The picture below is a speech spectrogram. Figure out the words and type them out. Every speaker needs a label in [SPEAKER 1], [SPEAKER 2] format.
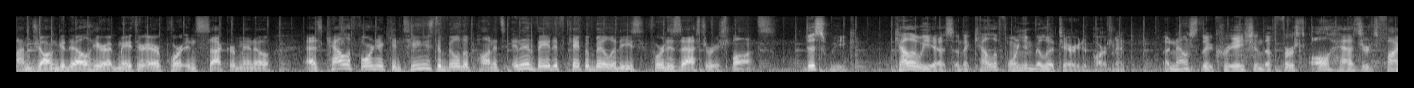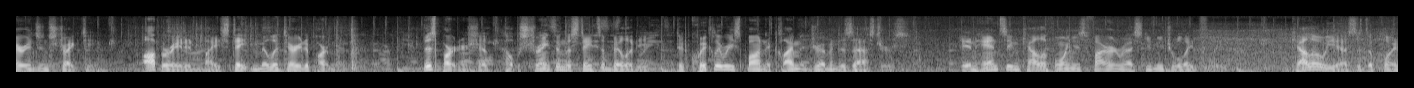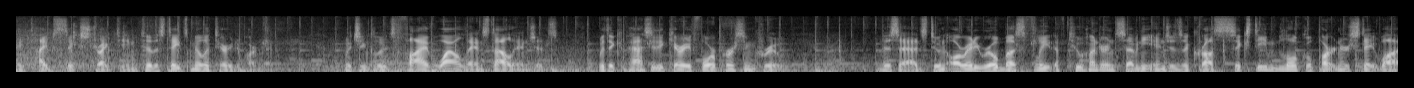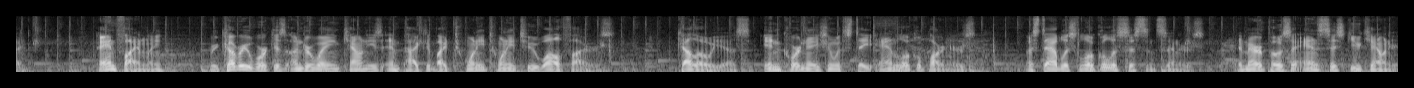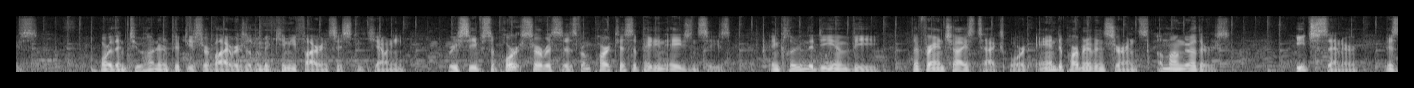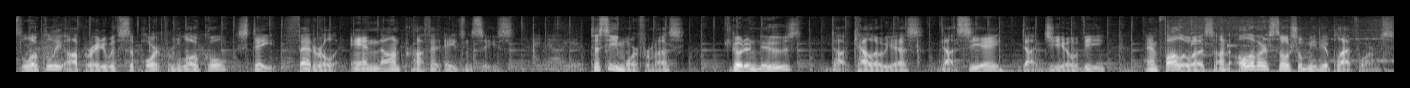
[SPEAKER 1] I'm John Goodell here at Mather Airport in Sacramento as California continues to build upon its innovative capabilities for disaster response.
[SPEAKER 2] This week, Cal OES and the California Military Department announced the creation of the first all hazards fire engine strike team, operated by a state military department. This partnership helps strengthen the state's ability to quickly respond to climate driven disasters. Enhancing California's fire and rescue mutual aid fleet, Cal OES is deploying a Type 6 strike team to the state's military department, which includes five wildland style engines with a capacity to carry a four person crew. This adds to an already robust fleet of 270 engines across 60 local partners statewide. And finally, recovery work is underway in counties impacted by 2022 wildfires. Cal OES, in coordination with state and local partners, established local assistance centers in Mariposa and Siskiyou counties. More than 250 survivors of the McKinney fire in Siskiyou County received support services from participating agencies, including the DMV, the Franchise Tax Board, and Department of Insurance, among others. Each center is locally operated with support from local, state, federal, and nonprofit agencies. To see more from us, go to news.caloes.ca.gov and follow us on all of our social media platforms.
